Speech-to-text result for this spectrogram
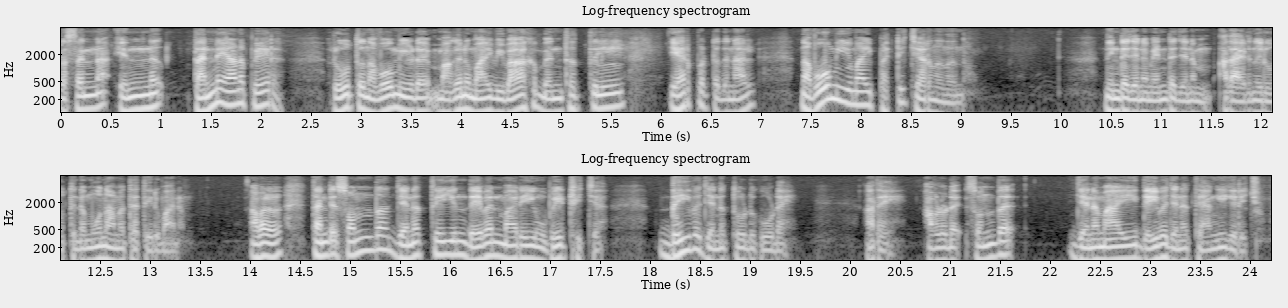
പ്രസന്ന എന്ന് തന്നെയാണ് പേര്. റൂത്ത് നവോമിയുടെ മകനുമായി വിവാഹബന്ധത്തിൽ ഏർപ്പെട്ടതിനാൽ നവോമിയുമായി പറ്റിച്ചേർന്ന് നിന്നു. നിന്റെ ജനം എന്റെ ജനം അതായിരുന്നു രൂത്തിന്റെ മൂന്നാമത്തെ തീരുമാനം. അവൾ തന്റെ സ്വന്തം ജനത്തെയും ദേവന്മാരെയും ഉപേക്ഷിച്ച് ദൈവജനത്തോടു കൂടെ അതെ അവളുടെ സ്വന്തം ജനമായി ദൈവജനത്തെ അംഗീകരിച്ചു.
